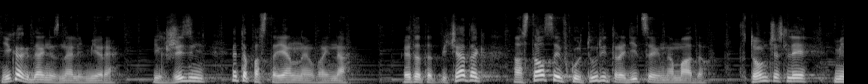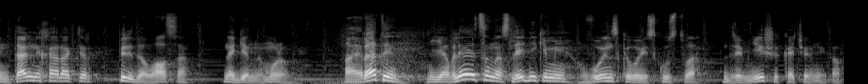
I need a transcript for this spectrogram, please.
никогда не знали мира. Их жизнь – это постоянная война. Этот отпечаток остался и в культуре традициях номадов, в том числе ментальный характер передавался на генном уровне. Айраты являются наследниками воинского искусства древнейших кочевников,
